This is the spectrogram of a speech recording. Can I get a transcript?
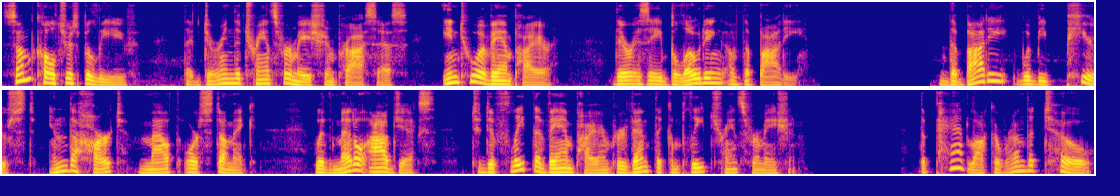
Some cultures believe that during the transformation process into a vampire, there is a bloating of the body. The body would be pierced in the heart, mouth, or stomach with metal objects to deflate the vampire and prevent the complete transformation. The padlock around the toe,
